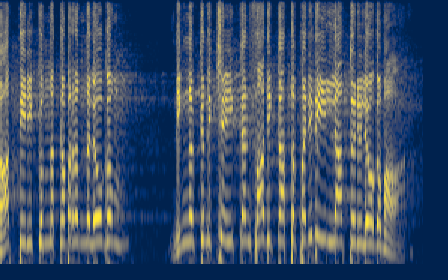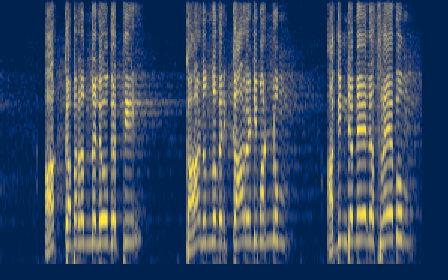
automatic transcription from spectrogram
കാത്തിരിക്കുന്ന കബറെന്ന ലോകം നിങ്ങൾക്ക് നിശ്ചയിക്കാൻ സാധിക്കാത്ത പരിധിയില്ലാത്തൊരു ലോകമാ. ആ കബറെന്ന ലോകത്ത് കാണുന്നവർ കാറടി മണ്ണും അതിന്റെ മേലെ സ്ലേവും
